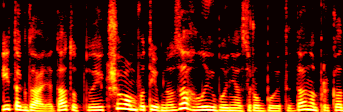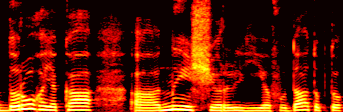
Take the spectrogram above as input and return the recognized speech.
і так далі. Да? Тобто, якщо вам потрібно заглиблення зробити, да? наприклад, дорога, яка е, нижче рельєфу, да? тобто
